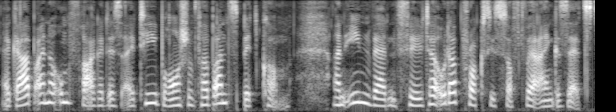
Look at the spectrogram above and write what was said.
ergab eine Umfrage des IT-Branchenverbands Bitkom. An ihnen werden Filter oder Proxy-Software eingesetzt.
